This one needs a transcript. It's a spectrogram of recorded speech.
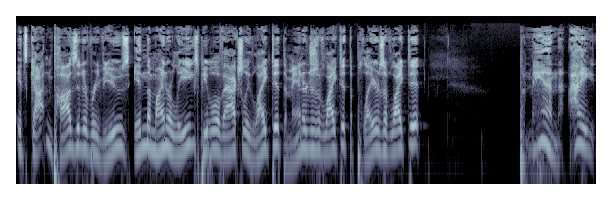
It's gotten positive reviews in the minor leagues. People have actually liked it. The managers have liked it. The players have liked it. But man, I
